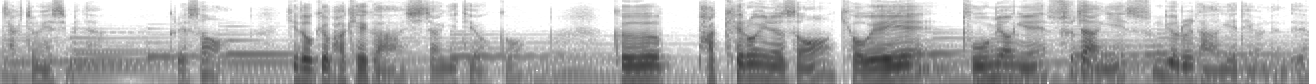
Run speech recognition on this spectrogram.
작정했습니다. 그래서 기독교 박해가 시작이 되었고 그 박해로 인해서 교회의 두 명의 수장이 순교를 당하게 되었는데요.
